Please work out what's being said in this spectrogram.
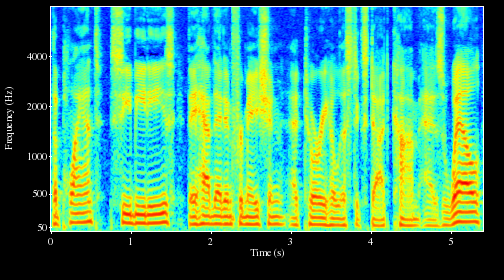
the plant CBDs, they have that information at TorreyHolistics.com as well.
